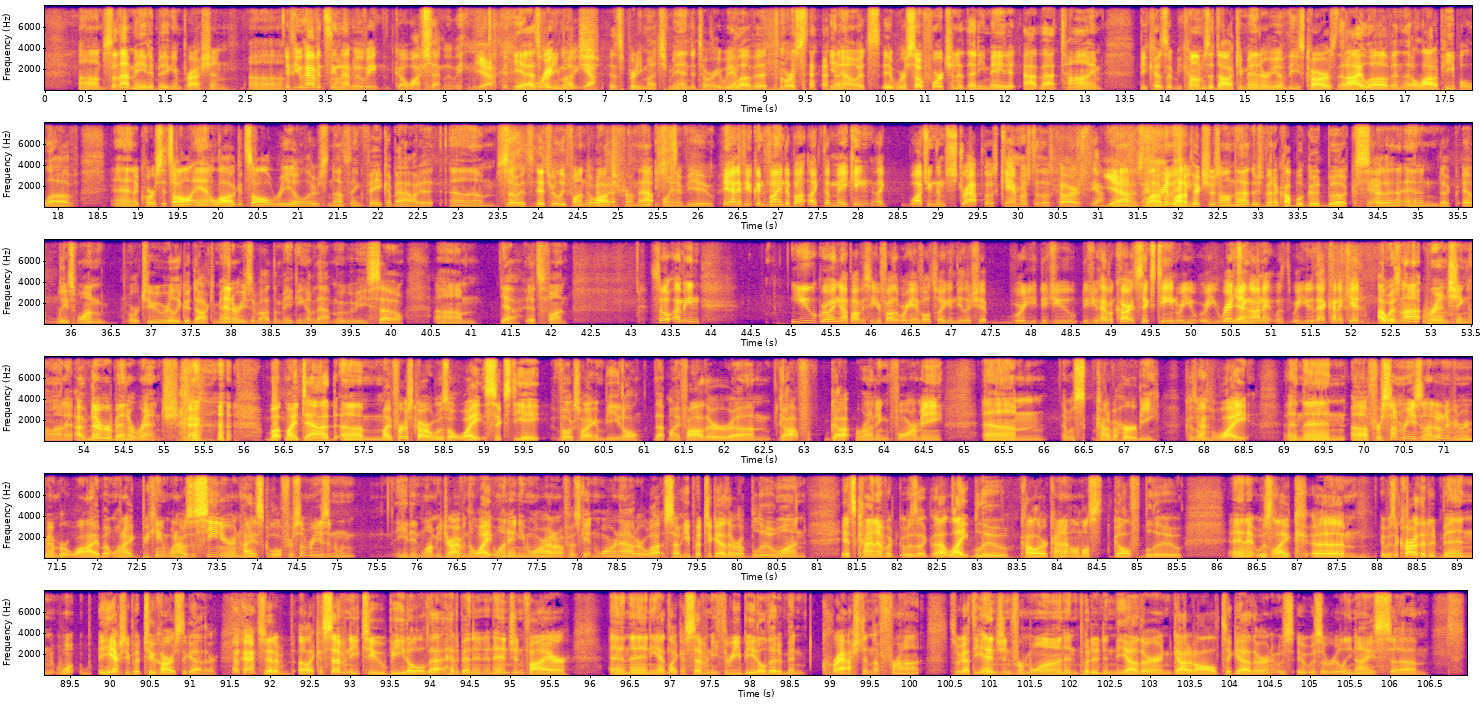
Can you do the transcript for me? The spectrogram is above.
Um, so that made a big impression. Uh, If you haven't seen on that movie, go watch that movie. yeah. yeah, it's pretty movie, much yeah. it's pretty much mandatory. We Yeah. love it. Of course, you know, it's it, we're so fortunate that he made it at that time because it becomes a documentary of these cars that I love and that a lot of people love. And of course, it's all analog. It's all real. There's nothing fake about it. Um, so it's it's really fun to watch from that point of view. Yeah, and if you can find about like the making, like watching them strap those cameras to those cars, yeah. Yeah. there's a lot of Really a lot of pictures on that. There's been a couple good books Yeah. uh, and uh, at least one or two really good documentaries about the making of that movie. So, um, yeah, it's fun. So I mean, you growing up, obviously, your father working at a Volkswagen dealership. Were you? Did you? Did you have a car at 16? Were you? Were you wrenching Yeah. on it? Was, were you that kind of kid? I was not wrenching on it. I've never been a wrench. Okay. but my dad, um, my first car was a white '68 Volkswagen Beetle that my father um, got got running for me. Um, it was kind of a Herbie because it was white. And then uh, for some reason, I don't even remember why, but when I became when I was a senior in high school, for some reason he didn't want me driving the white one anymore. I don't know if it was getting worn out or what. So he put together a blue one. It's kind of a it was like that light blue color, kind of almost Gulf blue, and it was like um, it was a car that had been. one- He actually put two cars together. Okay. So he had a, like a '72 Beetle that had been in an engine fire, and then he had like a 73 Beetle that had been crashed in the front. So we got the engine from one and put it in the other and got it all together, and it was it was a really nice, um,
